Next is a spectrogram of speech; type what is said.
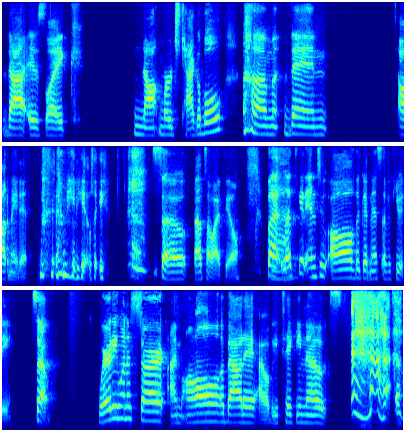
that is like not merge taggable, um, then automate it immediately. So that's how I feel. But Yeah. let's get into all the goodness of Acuity. So, where do you want to start? I'm all about it. I will be taking notes. well,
